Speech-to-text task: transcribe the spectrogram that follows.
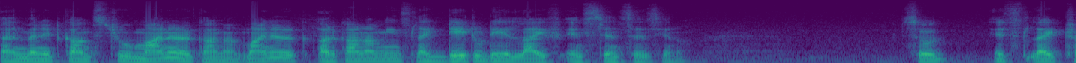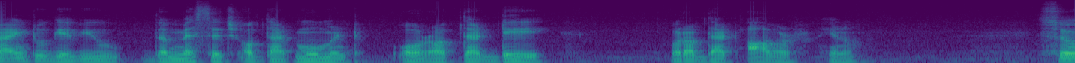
And when it comes to minor arcana minor arcana means like day-to-day -day life instances you know. So it's like trying to give you the message of that moment or of that day or of that hour you know. So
